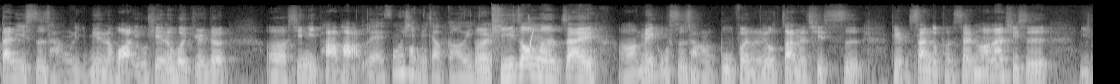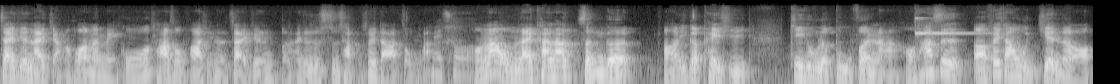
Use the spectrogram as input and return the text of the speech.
单一市场里面的话，有些人会觉得呃心里怕怕的。对，风险比较高一点。对，其中呢，在啊、呃、美股市场的部分呢，又占了七十四点三个 percent。然后那其实以债券来讲的话呢，美国它所发行的债券本来就是市场最大宗啊。没错。好，那我们来看它整个啊、呃、一个配息记录的部分啊，哦，它是呃非常稳健的哦。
